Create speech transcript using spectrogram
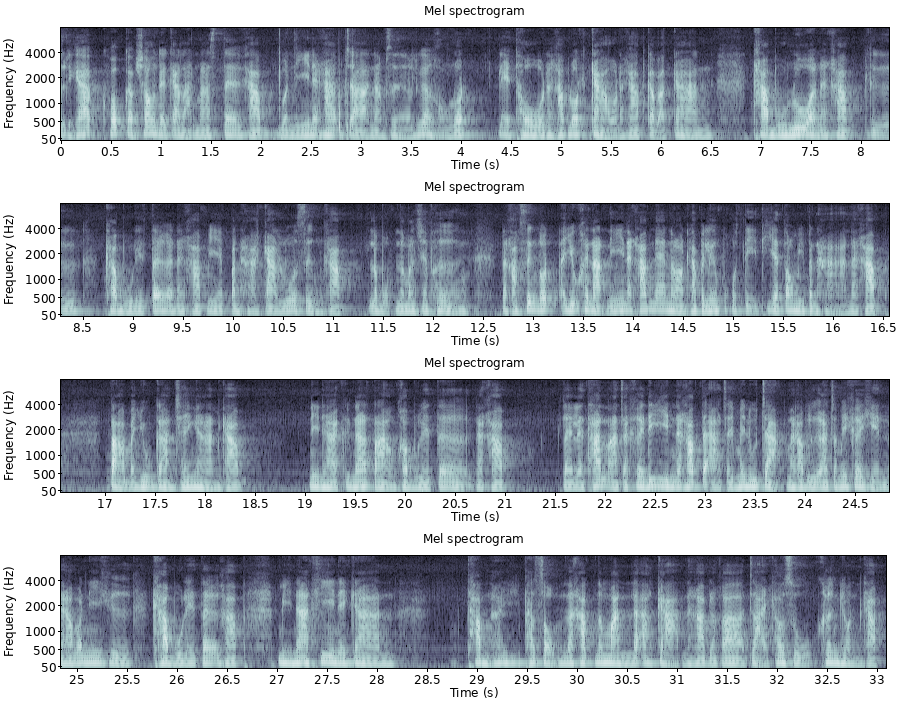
สวัสดีครับ พบกับช่อง The g a l a d Master ครับ วันนี้นะครับจะนำเสนอเรื่องของรถเรโทรนะครับ รถเก่านะครับ กับอาการคาบูรั่วนะครับ หรือคาบูเรเตอร์นะครับ มีปัญหาการรั่วซึมครับ ระบบน้ำมันเชื้อเพลิงนะครับ ซึ่งรถอายุขนาดนี้นะครับ แน่นอนครับ เป็นเรื่องปกติที่จะต้องมีปัญหานะครับ ตามอายุการใช้งานครับ นี่นะฮะคือหน้าตาของคาบูเรเตอร์นะครับ หลาย ๆ ท่านอาจจะเคยได้ยินนะครับ แต่อาจจะไม่รู้จักนะครับ หรืออาจจะไม่เคยเห็นนะครับว่านี่คือคาบูเรเตอร์ครับ มีหน้าที่ในการ ทำให้ผสมนะครับน้ำมันและอากาศนะครับ แล้วก็จ่ายเข้าสู่เครื่องยนต์ครับ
